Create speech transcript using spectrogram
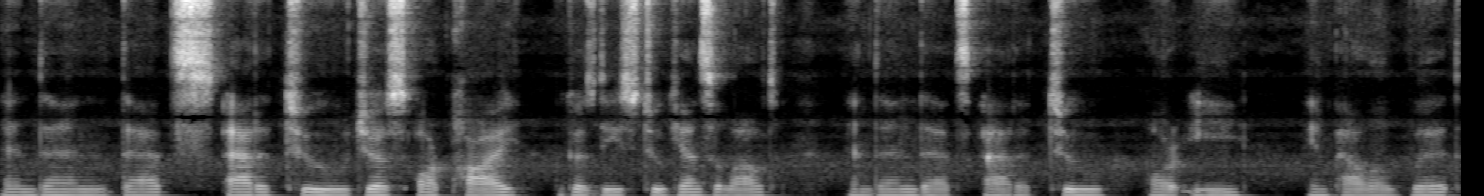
and then that's added to just R pi because these two cancel out. And then that's added to RE in parallel with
